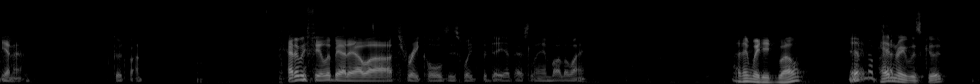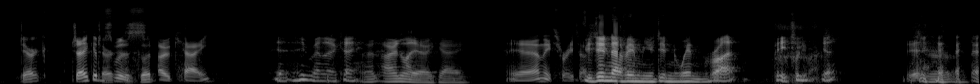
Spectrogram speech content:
you know, good fun. How do we feel about our uh, three calls this week for DFS land? By the way, I think we did well. Yep. not bad. Henry was good. Derrick. Jacobs Derrick was was good. okay. Yeah, he went okay. And only okay. Yeah, only three If you didn't have him, you didn't win, right? Peachy. Yeah. Yeah.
